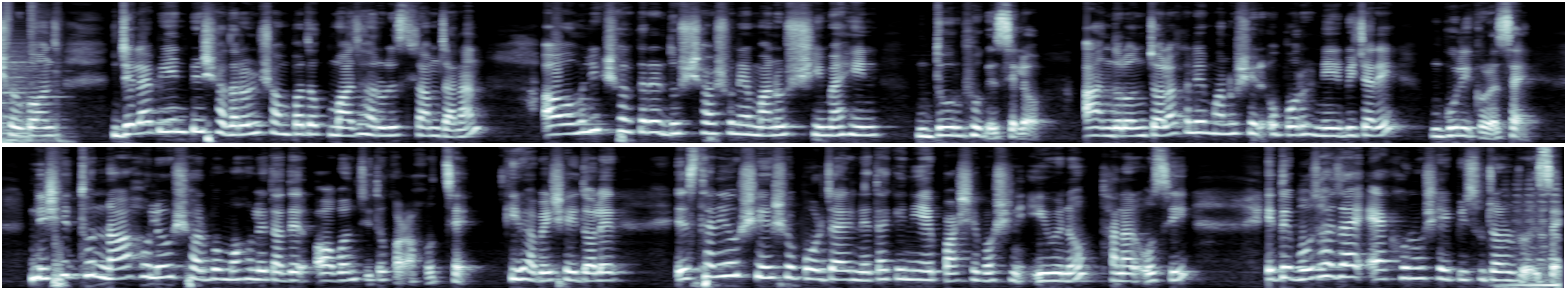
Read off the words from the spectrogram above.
কিশোরগঞ্জ। জেলা বিএনপির সাধারণ সম্পাদক মাজহারুল ইসলাম জানান, আওয়ামী লীগ সরকারের দুঃশাসনে মানুষ সীমাহীন দুর্ভোগে ছিল। আন্দোলন চলাকালে মানুষের উপর নির্বিচারে গুলি করেছে। নিষিদ্ধ না হলেও সর্বমহলে তাদের অবাঞ্ছিত করা হচ্ছে। কীভাবে সেই দলের স্থানীয় শীর্ষ পর্যায়ের নেতাকে নিয়ে পাশে বসেন ইউএনও থানার ওসি, এতে বোঝা যায় এখনও সেই পিছুটান রয়েছে।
